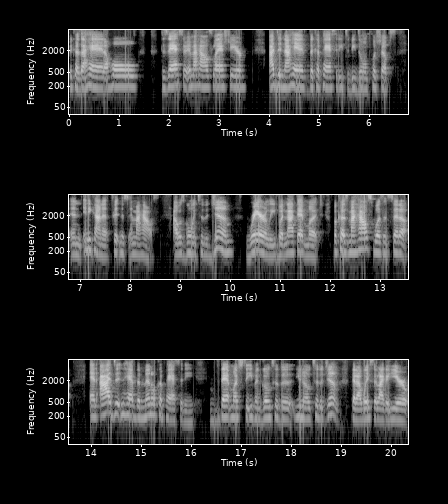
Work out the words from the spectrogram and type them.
because I had a whole disaster in my house last year, I did not have the capacity to be doing push-ups and any kind of fitness in my house. I was going to the gym rarely, but not that much because my house wasn't set up and I didn't have the mental capacity that much to even go to the you know to the gym that I wasted like a year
